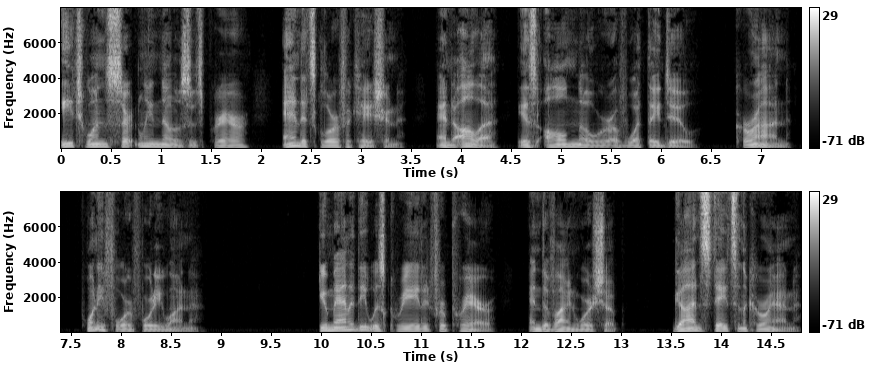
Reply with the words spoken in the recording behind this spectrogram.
Each one certainly knows its prayer and its glorification, and Allah is all knower of what they do. Quran 24:41. Humanity was created for prayer and divine worship. God states in the Quran,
